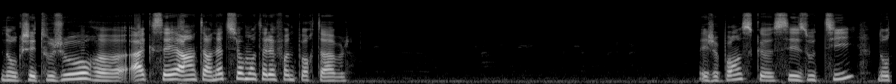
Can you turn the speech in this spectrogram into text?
Donc j'ai toujours euh, accès à Internet sur mon téléphone portable. Et je pense que ces outils dont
